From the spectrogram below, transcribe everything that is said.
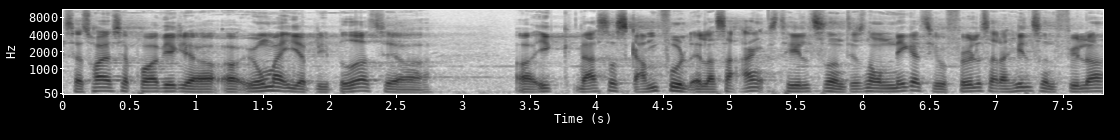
så jeg tror også, jeg prøver virkelig at, at øve mig i at blive bedre til at, og ikke være så skamfuld eller så angst hele tiden. Det er sådan nogle negative følelser, der hele tiden fylder,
